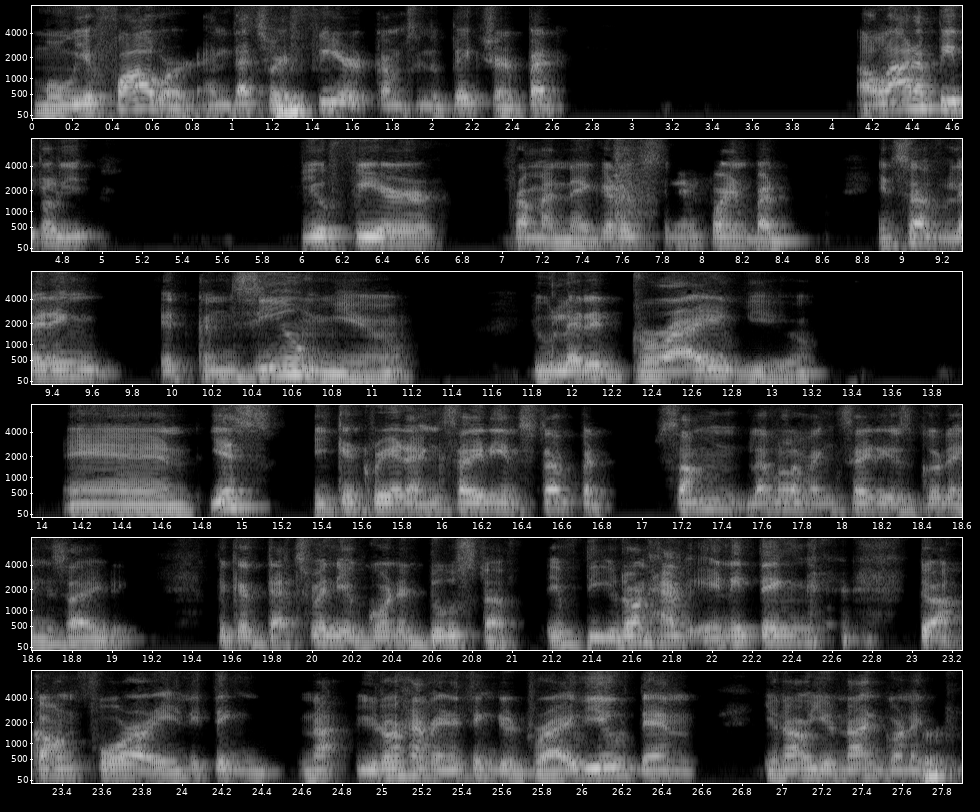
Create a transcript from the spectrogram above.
move you forward. And that's where mm-hmm. fear comes in the picture. But a lot of people view fear from a negative standpoint, but instead of letting it consume you, you let it drive you. And yes, it can create anxiety and stuff, but some level of anxiety is good anxiety because that's when you're going to do stuff. If you don't have anything to account for or anything, not you don't have anything to drive you, then you know you're not going to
